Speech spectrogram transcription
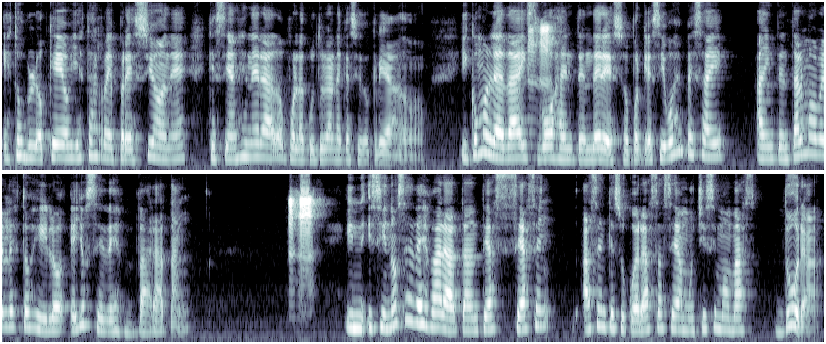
estos bloqueos y estas represiones que se han generado por la cultura en la que ha sido creado. ¿Y cómo le dais vos a entender eso? Porque si vos empezáis a intentar moverle estos hilos, ellos se desbaratan. Y, y, si no se desbaratan, te, se hacen, hacen que su coraza sea muchísimo más dura.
